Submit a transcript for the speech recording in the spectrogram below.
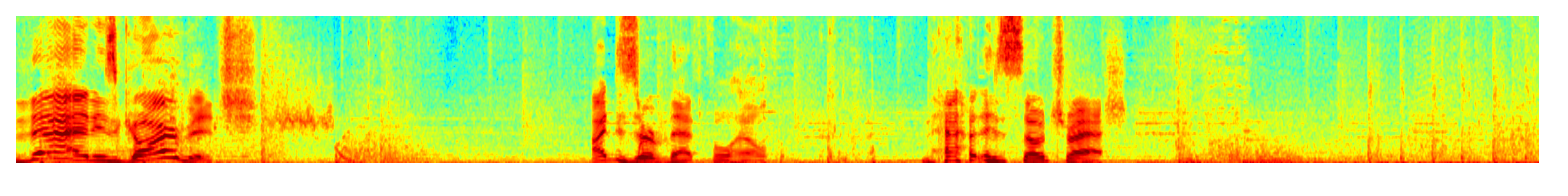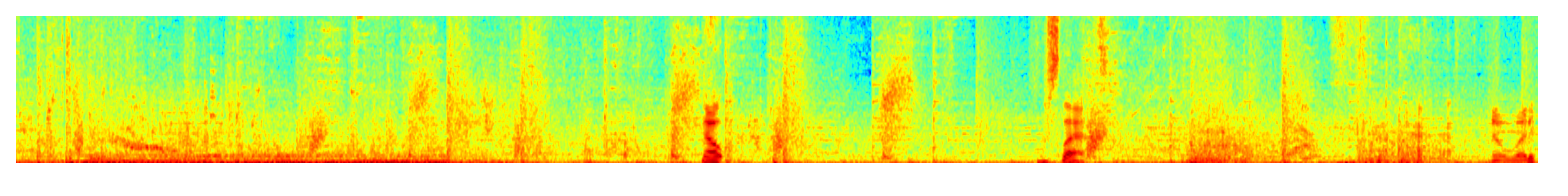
That is garbage. I deserve that full health. That is so trash. Nope. Who's left? Nobody.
